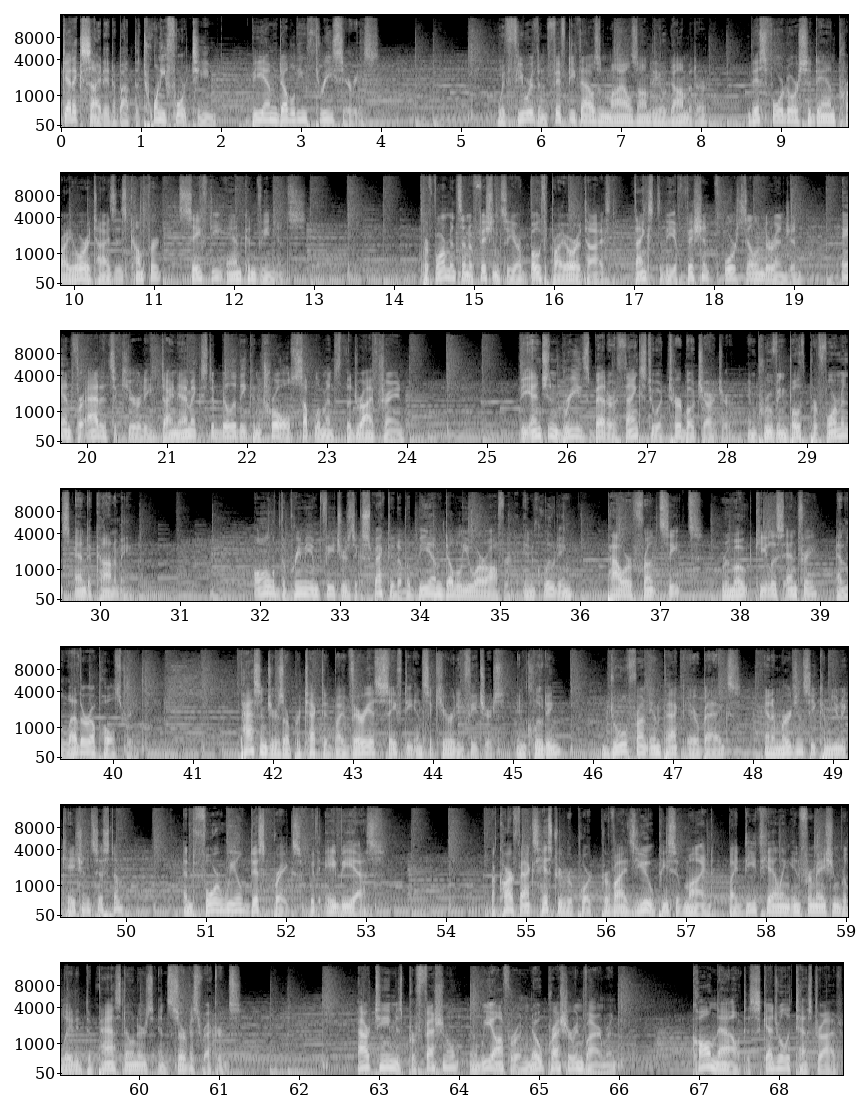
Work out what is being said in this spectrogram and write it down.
Get excited about the 2014 BMW 3 Series. With fewer than 50,000 miles on the odometer, this four-door sedan prioritizes comfort, safety, and convenience. Performance and efficiency are both prioritized thanks to the efficient four-cylinder engine. And for added security, Dynamic Stability Control supplements the drivetrain. The engine breathes better thanks to a turbocharger, improving both performance and economy. All of the premium features expected of a BMW are offered, including power front seats, remote keyless entry, and leather upholstery. Passengers are protected by various safety and security features, including dual front impact airbags, an emergency communication system, and four-wheel disc brakes with ABS. A Carfax history report provides you peace of mind by detailing information related to past owners and service records. Our team is professional and we offer a no-pressure environment. Call now to schedule a test drive.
